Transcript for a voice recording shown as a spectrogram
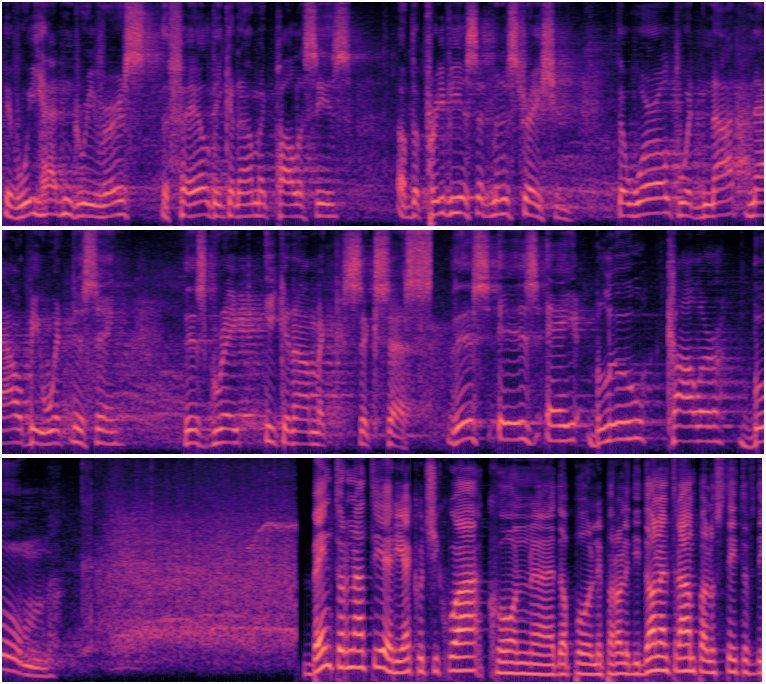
If we hadn't reversed the failed economic policies of the previous administration, the world would not now be witnessing this great economic success. This is a blue collar boom. Bentornati e rieccoci qua con, eh, dopo le parole di Donald Trump allo State of the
